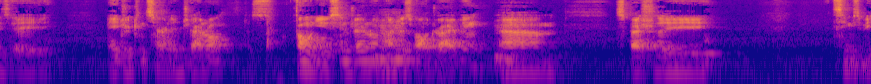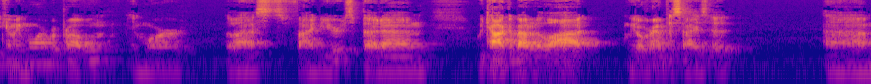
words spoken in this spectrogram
is a major concern in general, just phone use in general, not Mm-hmm. just while driving. Um, especially, it seems to be becoming more of a problem in more the last five years. But um, we talk about it a lot. We overemphasize it. Um,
